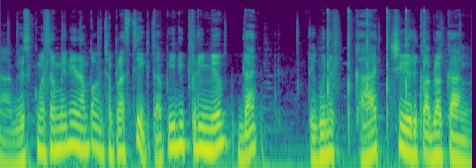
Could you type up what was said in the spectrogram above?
Nah, biasa kemasan matte ni nampak macam plastik tapi ini premium dan dia guna kaca dekat belakang.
